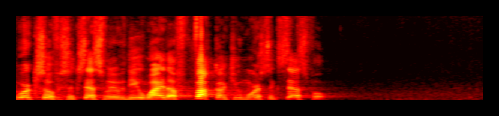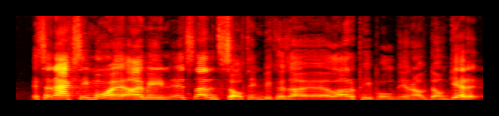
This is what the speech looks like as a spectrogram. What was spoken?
worked so successfully with you, why the fuck aren't you more successful? It's an oxymoron. I mean, it's not insulting because I, a lot of people, you know, don't get it.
